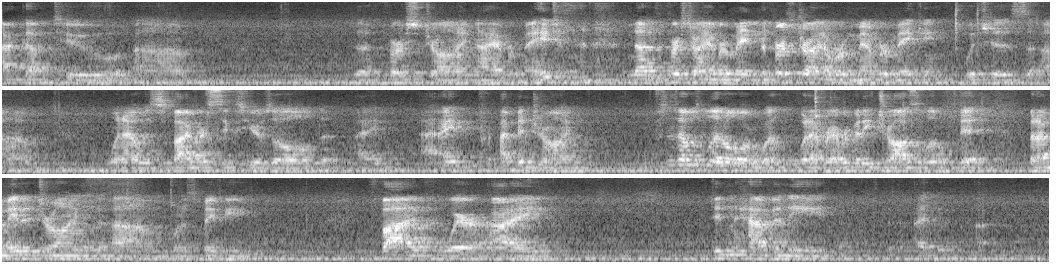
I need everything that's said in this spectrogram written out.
back up to um, the first drawing I ever made. Not the first drawing I ever made, the first drawing I remember making, which is um, when I was five or six years old. I, I, I've been drawing since I was little or whatever. Everybody draws a little bit, but I made a drawing um, when I was maybe five where I didn't have any, I,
